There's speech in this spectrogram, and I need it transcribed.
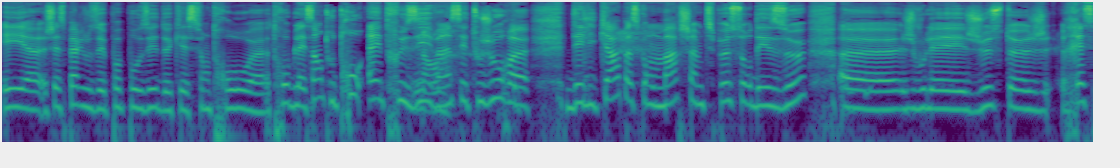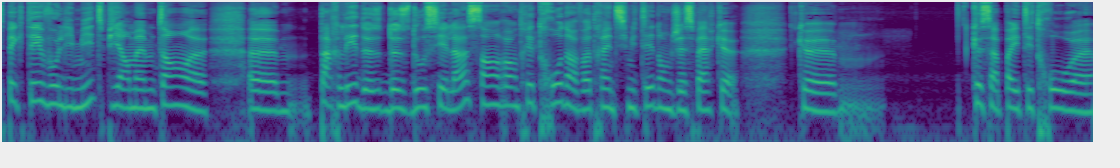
Et euh, j'espère que je vous ai pas posé de questions trop euh, trop blessantes ou trop intrusives. Hein. C'est toujours euh, délicat parce qu'on marche un petit peu sur des œufs. Euh, je voulais juste euh, respecter vos limites, puis en même temps euh, euh, parler de, de ce dossier-là sans rentrer trop dans votre intimité. Donc j'espère que que que ça n'a pas été trop euh,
